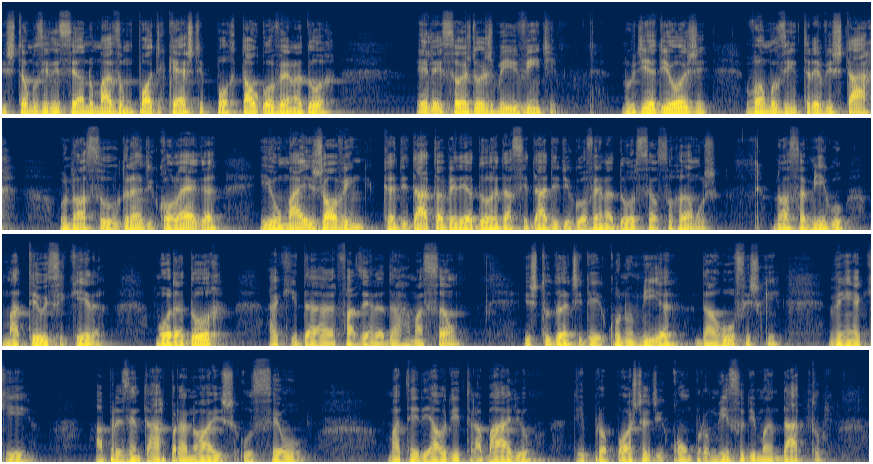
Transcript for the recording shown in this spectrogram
Estamos iniciando mais um podcast Portal Governador Eleições 2020. No dia de hoje, vamos entrevistar o nosso grande colega e o mais jovem candidato a vereador da cidade de Governador Celso Ramos, nosso amigo Matheus Siqueira, morador aqui da Fazenda da Armação, estudante de economia da UFSC, vem aqui apresentar para nós o seu material de trabalho, de proposta de compromisso de mandato.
